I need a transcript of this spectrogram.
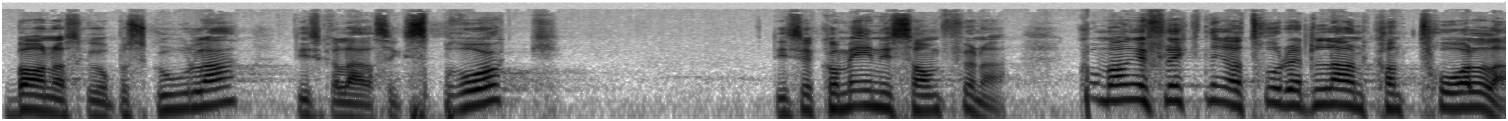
Barna skal gå på skole, de skal lære seg språk. De skal komme inn i samfunnet. Hvor mange flyktninger tror du et land kan tåle?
